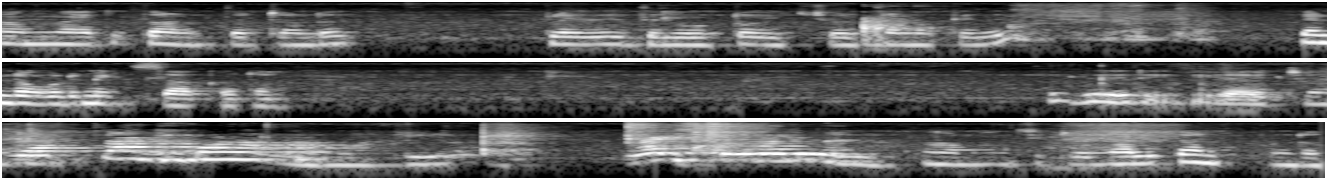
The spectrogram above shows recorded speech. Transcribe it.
നന്നായിട്ട് തണുത്തിട്ടുണ്ട്. അപ്പോൾ ഇത് ഇതിലോട്ട് ഒഴിച്ചു കൊടുക്കാം നമുക്കിത് രണ്ടും കൂടി മിക്സ് ആക്കട്ടോ. കേട്ടോ ഇതേ രീതിയിലായിട്ടുണ്ട് ആ മഞ്ചിട്ട് നല്ല തണുപ്പുണ്ടോ?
